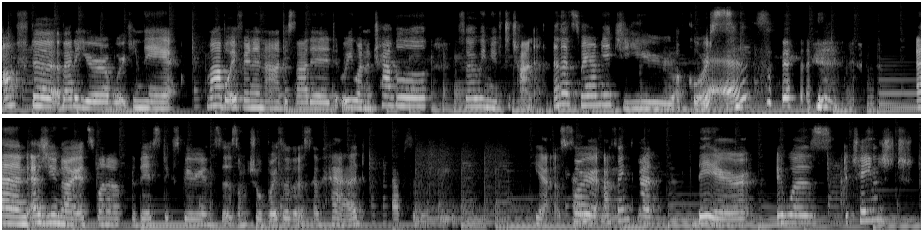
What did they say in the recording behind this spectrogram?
after about a year of working there, my boyfriend and I decided we want to travel. So we moved to China. And that's where I met you, of course. Yes. And as you know, it's one of the best experiences I'm sure both of us have had. Absolutely. Yeah. So I I, think that there it was it changed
